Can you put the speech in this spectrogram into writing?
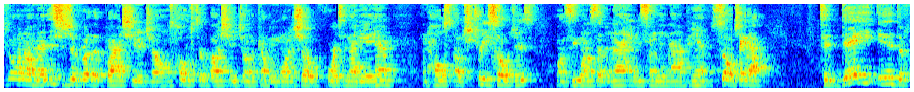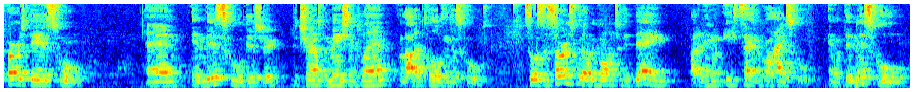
What's going on, man? This is your brother Basheer Jones, host of Basheer Jones Company Morning Show, 1490 AM, and host of Street Soldiers on Z1079 every Sunday 9 p.m. So check it out. Today is the first day of school. And in this school district, the transformation plan, a lot of closing of schools. So it's a certain school that we're going to today by the name of East Technical High School. And within this school,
